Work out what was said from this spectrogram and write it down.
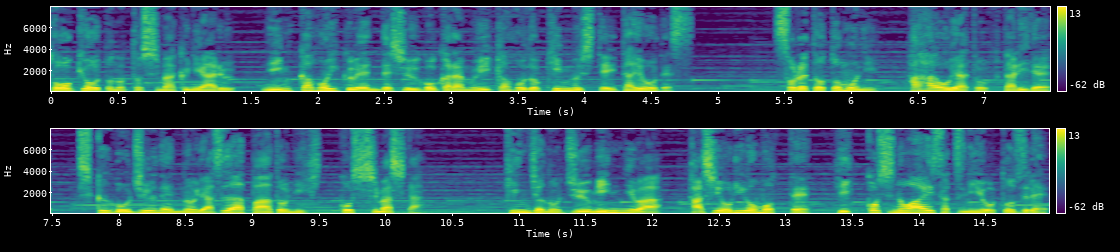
東京都の豊島区にある認可保育園で週5から6日ほど勤務していたようです。それとともに、母親と二人で、築50年の安アパートに引っ越ししました。近所の住民には、菓子折りを持って、引っ越しの挨拶に訪れ、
